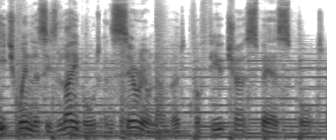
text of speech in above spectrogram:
Each windlass is labelled and serial numbered for future spares support.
